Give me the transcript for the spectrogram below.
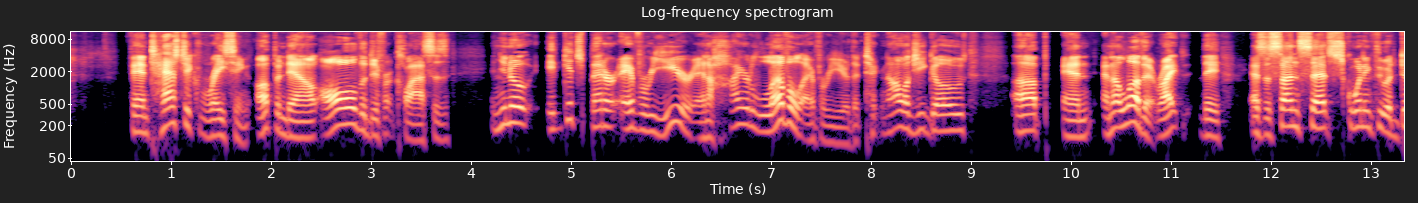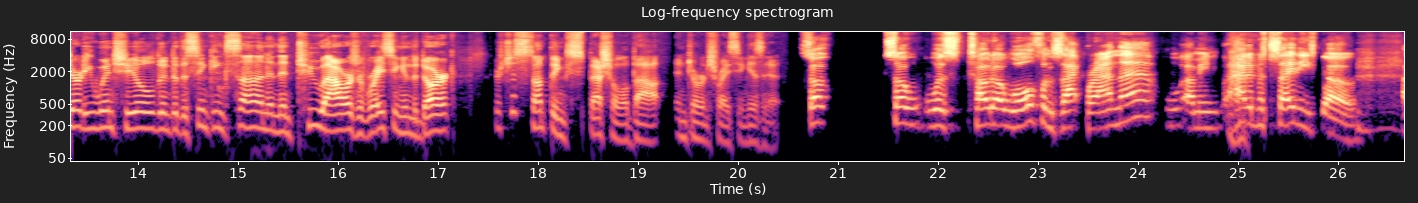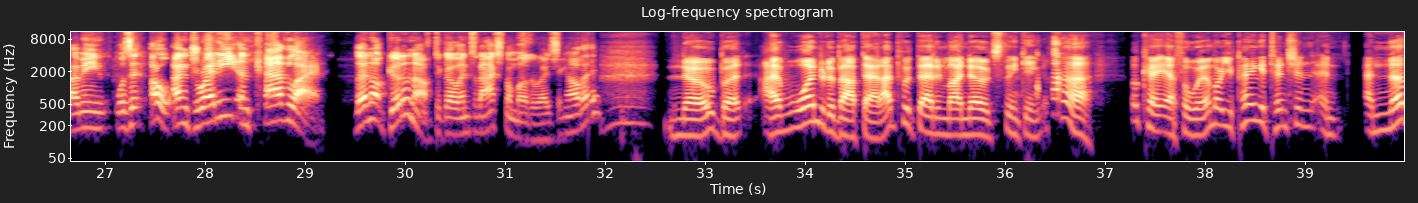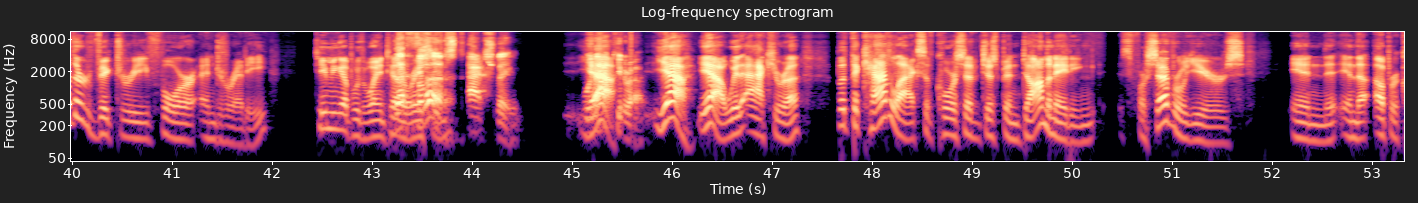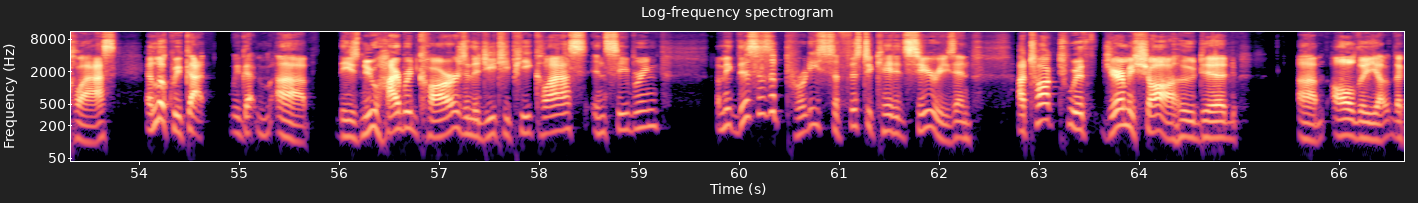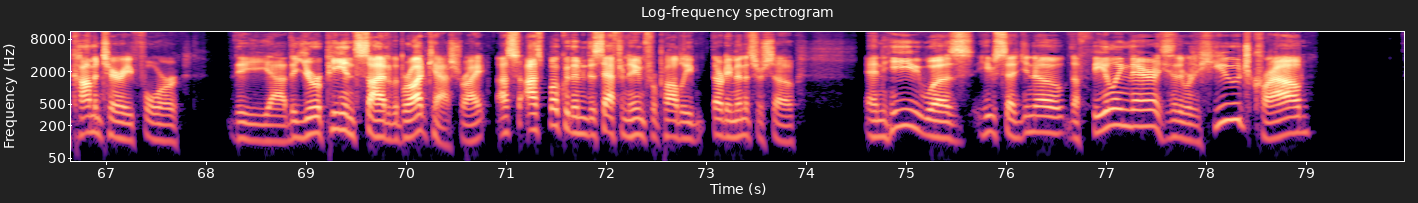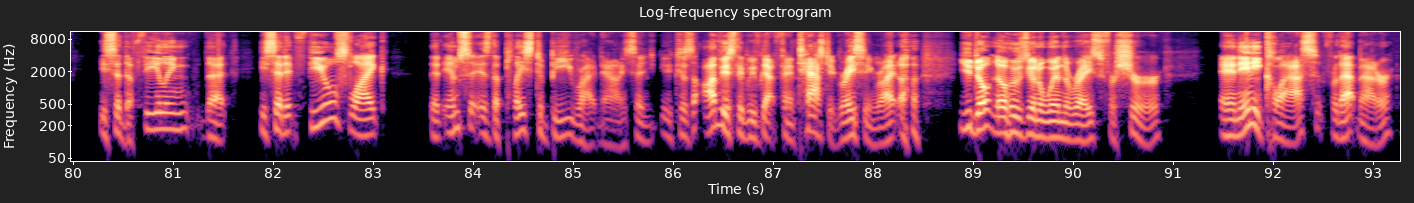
Fantastic racing, up and down, all the different classes. And you know, it gets better every year and a higher level every year. The technology goes up and and I love it, right? They as the sun sets, squinting through a dirty windshield into the sinking sun, and then two hours of racing in the dark there's just something special about endurance racing, isn't it? So, so was Toto Wolff and Zak Brown there? I mean, how did Mercedes go? I mean, was it oh Andretti and Cadillac? They're not good enough to go international motor racing, are they? No, but I wondered about that. I put that in my notes, thinking, huh, okay, FOM, are you paying attention? And another victory for Andretti, teaming up with Wayne Taylor They're Racing. First, actually. yeah, Acura. yeah, yeah, with Acura. But the Cadillacs, of course, have just been dominating for several years in in the upper class. And look, we've got we've got uh, these new hybrid cars in the GTP class in Sebring. I mean, this is a pretty sophisticated series. And I talked with Jeremy Shaw, who did um, all the uh, the commentary for the uh, the European side of the broadcast. Right, I, I spoke with him this afternoon for probably thirty minutes or so and he was he said you know the feeling there he said there was a huge crowd. He said the feeling that he said it feels like that IMSA is the place to be right now. He said because obviously we've got fantastic racing right? You don't know who's going to win the race for sure and any class for that matter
